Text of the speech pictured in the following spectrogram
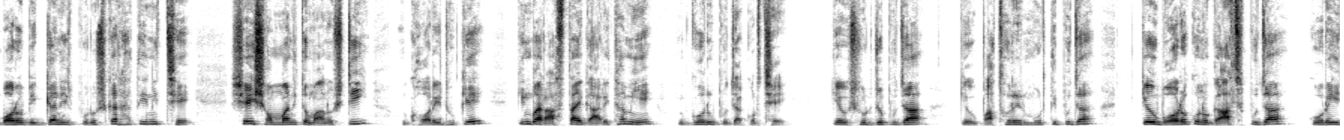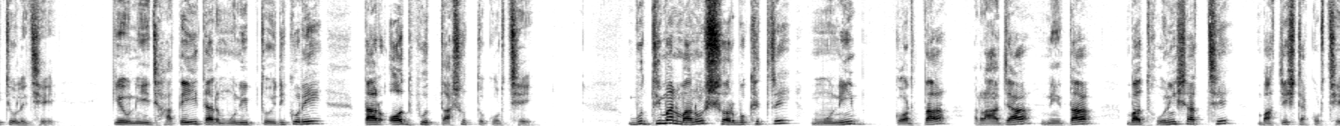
বড় বিজ্ঞানীর পুরস্কার হাতিয়ে নিচ্ছে সেই সম্মানিত মানুষটি ঘরে ঢুকে কিংবা রাস্তায় গাড়ি থামিয়ে গরু পূজা করছে। কেউ সূর্য পূজা, কেউ পাথরের মূর্তি পূজা, কেউ বড় কোনো গাছ পূজা করেই চলেছে। কেউ নিজ হাতেই তার মুনিব তৈরি করে তার অদ্ভুত দাসত্ব করছে। বুদ্ধিমান মানুষ সর্বক্ষেত্রে মুনিব, কর্তা, রাজা, নেতা বা ধনী সাজছে বা চেষ্টা করছে।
